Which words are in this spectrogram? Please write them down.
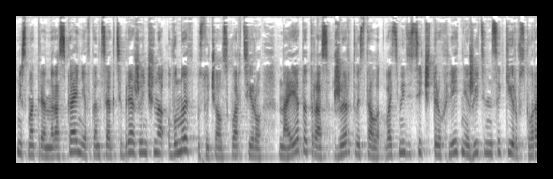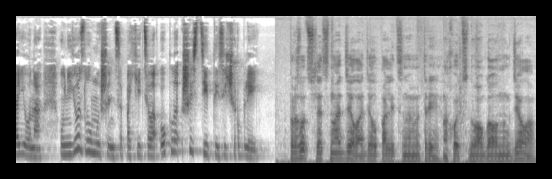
Несмотря на раскаяние, в конце октября женщина вновь постучалась в квартиру. На этот раз жертвой стала 84-летняя жительница Кировского района. У нее злоумышленница похитила около 6 тысяч рублей производстве следственного отдела, отдела полиции номер 3, находится два уголовных дела,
